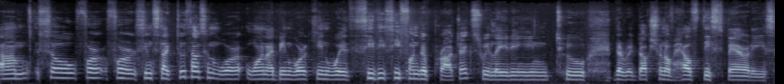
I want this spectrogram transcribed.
um, so for, for since like 2001, I've been working with CDC funded projects relating to the reduction of health disparities.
